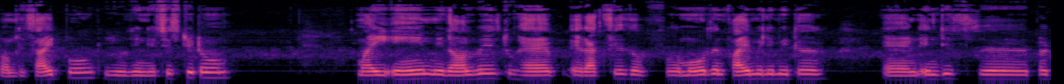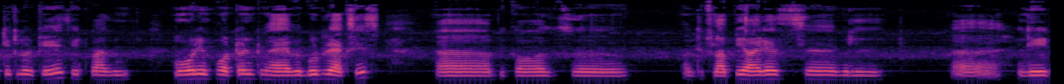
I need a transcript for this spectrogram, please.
from the side port using a cystitome my aim is always to have a rhexis of more than 5 millimeter. And in this uh, particular case it was more important to have a good uh, because uh, the floppy iris uh, will uh, lead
